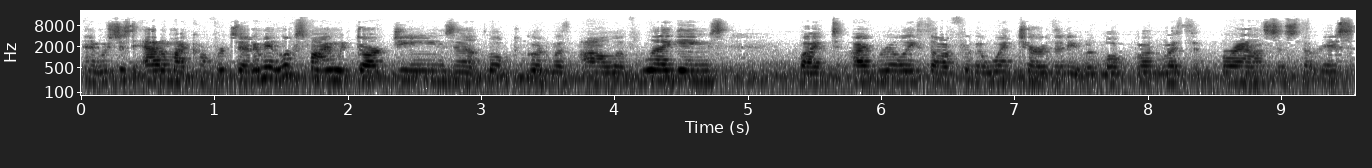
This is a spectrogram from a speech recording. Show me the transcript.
and it was just out of my comfort zone. I mean, it looks fine with dark jeans and it looked good with olive leggings, but I really thought for the winter that it would look good with brown since there is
